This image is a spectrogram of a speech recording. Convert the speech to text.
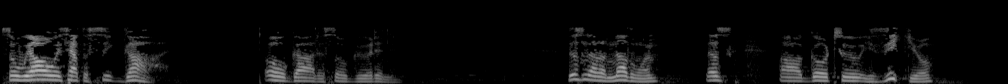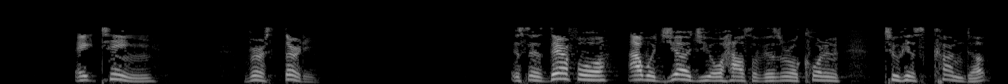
So we always have to seek God. Oh, God is so good, isn't He? This is not another one. Let's uh, go to Ezekiel 18, verse 30. It says, Therefore I will judge you, O house of Israel, according to his conduct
